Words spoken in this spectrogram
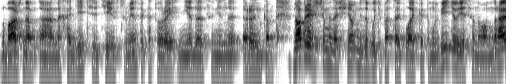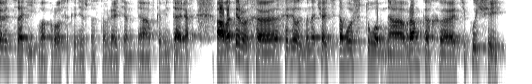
важно находить те инструменты, которые недооценены рынком. Ну а прежде чем мы начнем, не забудьте поставить лайк этому видео, если оно вам нравится. И вопросы, конечно, оставляйте в комментариях. А, во-первых, хотелось бы начать с того, что в рамках э, текущей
